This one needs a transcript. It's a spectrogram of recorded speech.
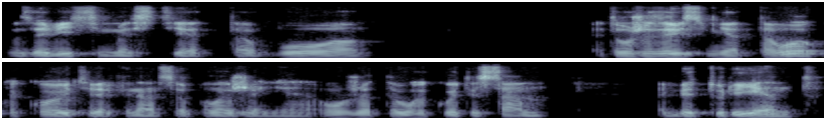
в зависимости от того, это уже зависит не от того, какое у тебя финансовое положение, а уже от того, какой ты сам абитуриент,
